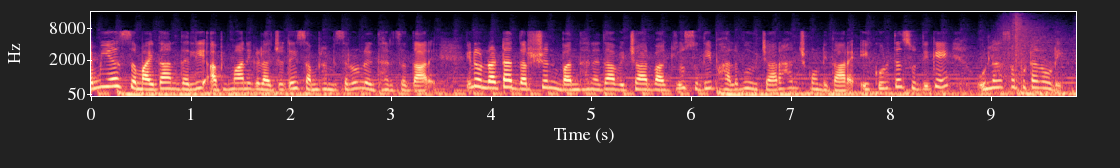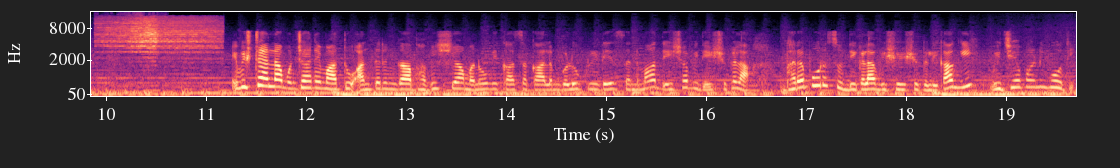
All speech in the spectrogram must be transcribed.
ಎಂಇಎಸ್ ಮೈದಾನದಲ್ಲಿ ಅಭಿಮಾನಿಗಳ ಜೊತೆ ಸಂಭ್ರಮಿಸಲು ನಿರ್ಧರಿಸಿದ್ದಾರೆ. ಇನ್ನು ನಟ ದರ್ಶನ್ ಬಂಧನದ ವಿಚಾರವಾಗಿಯೂ ಸುದೀಪ್ ಹಲವು ವಿಚಾರ ಹಂಚಿಕೊಂಡಿದ್ದಾರೆ. ಈ ಕುರಿತ ಸುದ್ದಿಗೆ ಉಲ್ಲಾಸ ಪುಟ ನೋಡಿ. ಇವಿಷ್ಟೆಲ್ಲ ಮುಂಜಾನೆ ಮಾತು, ಅಂತರಂಗ, ಭವಿಷ್ಯ, ಮನೋವಿಕಾಸ ಕಾಲಂಗಳು, ಕ್ರೀಡೆ, ಸಿನಿಮಾ, ದೇಶ ವಿದೇಶಗಳ ಭರಪೂರ ಸುದ್ದಿಗಳ ವಿಶೇಷಗಳಿಗಾಗಿ ವಿಜಯವಾಣಿ ಓದಿ.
